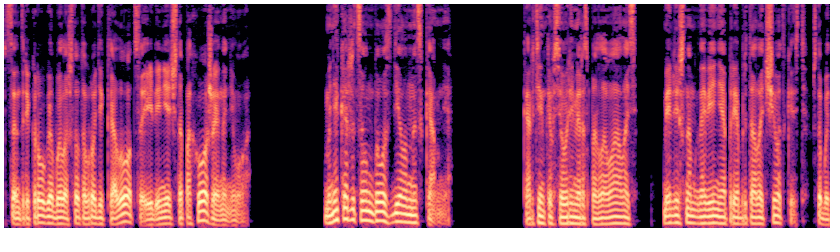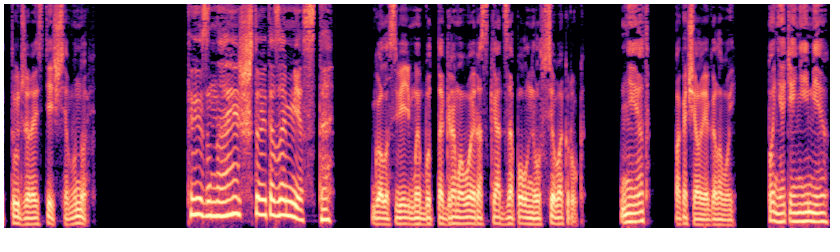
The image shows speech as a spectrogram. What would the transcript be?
В центре круга было что-то вроде колодца или нечто похожее на него. Мне кажется, он был сделан из камня. Картинка все время расплывалась и лишь на мгновение приобретала четкость, чтобы тут же растечься вновь. «Ты знаешь, что это за место?» Голос ведьмы, будто громовой раскат, заполнил все вокруг. «Нет», — покачал я головой, — «понятия не имею».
